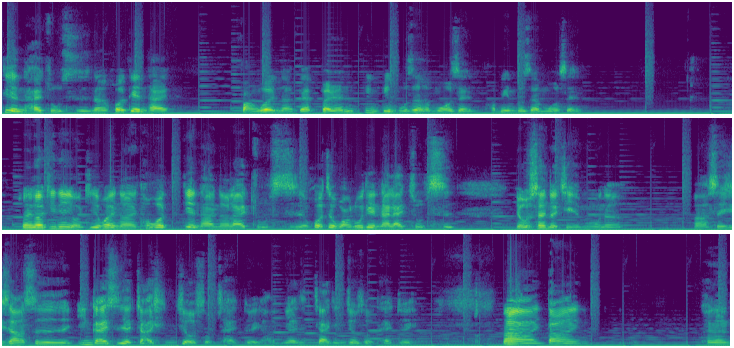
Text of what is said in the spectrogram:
电台主持呢，或电台访问呢，本人并并不是很陌生，他并不是很陌生。所以说今天有机会呢，透过电台呢来主持，或者网络电台来主持有声的节目呢，啊，实际上是应该是要驾轻就熟才对哈，应该是驾轻就熟才对。那当然，可能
